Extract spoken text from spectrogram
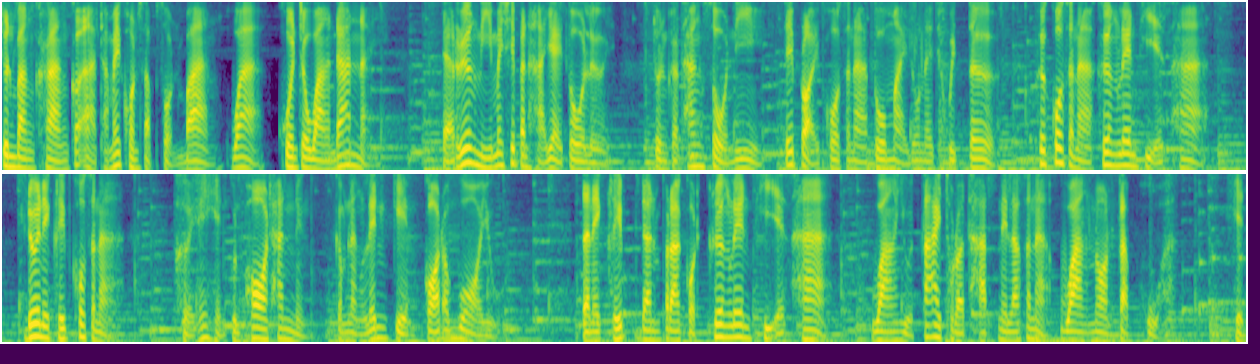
จนบางครั้งก็อาจทำให้คนสับสนบ้างว่าควรจะวางด้านไหน แต่เรื่องนี้ไม่ใช่ปัญหาใหญ่โตเลย จนกระทั่งโซนี่ได้ปล่อยโฆษณาตัวใหม่ลงใน Twitter เพื่อโฆษณาเครื่องเล่น PS5 โดยในคลิปโฆษณา เผยให้เห็นคุณพ่อท่านหนึ่งกำลังเล่นเกม God of War อยู่ แต่ในคลิปดันปรากฏเครื่องเล่น PS5 วางอยู่ใต้โทรทัศน์ในลักษณะวางนอนกลับหัว เห็น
